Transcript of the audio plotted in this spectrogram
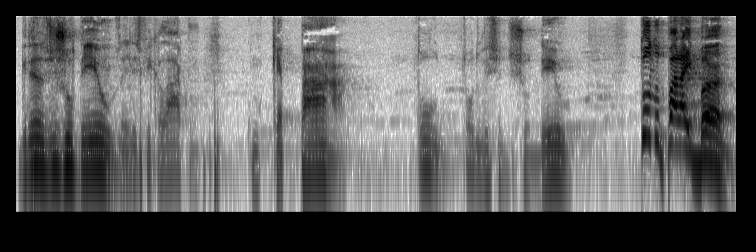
igrejas de judeus, aí eles ficam lá com, com quepá, todo, todo vestido de judeu, tudo paraibano,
